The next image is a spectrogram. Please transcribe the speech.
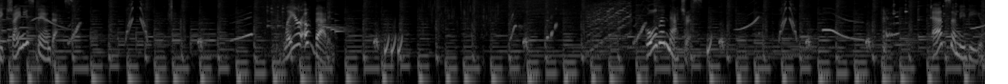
Take shiny spandex. Layer of batting. Golden mattress. Add semi beads.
